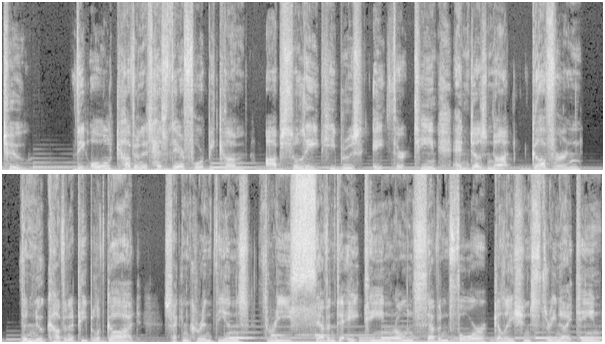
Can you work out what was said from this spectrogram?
Two, the old covenant has therefore become obsolete Hebrews 8:13 and does not govern the new covenant people of God. 2 Corinthians 3 7 to 18, Romans 7 4, Galatians 3 19.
